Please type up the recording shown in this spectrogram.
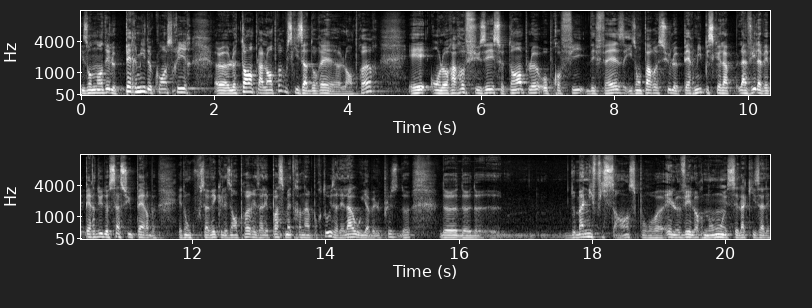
Ils ont demandé le permis de construire euh, le temple à l'empereur, parce qu'ils adoraient euh, l'empereur, et on leur a refusé ce temple au profit d'Éphèse. Ils n'ont pas reçu le permis, puisque la, ville avait perdu de sa superbe. Et donc, vous savez que les empereurs, ils n'allaient pas se mettre n'importe où, ils allaient là où il y avait le plus de, magnificence pour euh, élever leur nom, et c'est là qu'ils allaient.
